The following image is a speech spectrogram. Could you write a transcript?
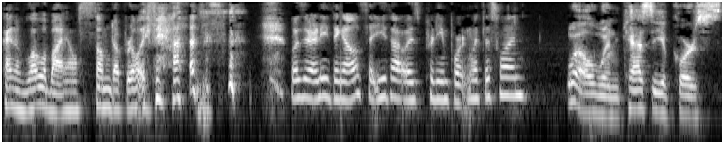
kind of lullaby all summed up really fast. was there anything else that you thought was pretty important with this one? Well, when Cassie, of course,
